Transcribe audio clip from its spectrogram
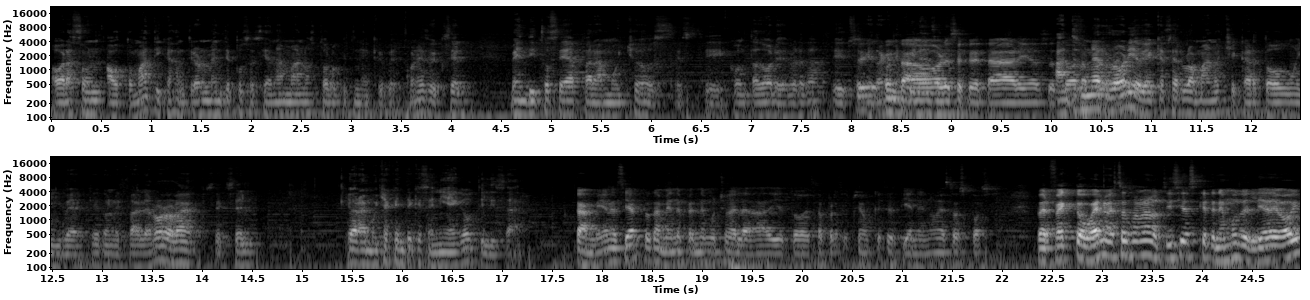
Ahora son automáticas, anteriormente pues hacían a manos todo lo que tenía que ver con eso. Excel, bendito sea para muchos este, contadores, ¿verdad? De- Sí, contadores, de Antes un error parte. y había que hacerlo a mano, checar todo y ver que dónde estaba el error. Ahora pues Excel. Y ahora hay mucha gente que se niega a utilizar. También es cierto, también depende mucho de la edad y de toda esta percepción que se tiene, ¿no? De estas cosas. Perfecto, bueno, estas son las noticias que tenemos del día de hoy.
